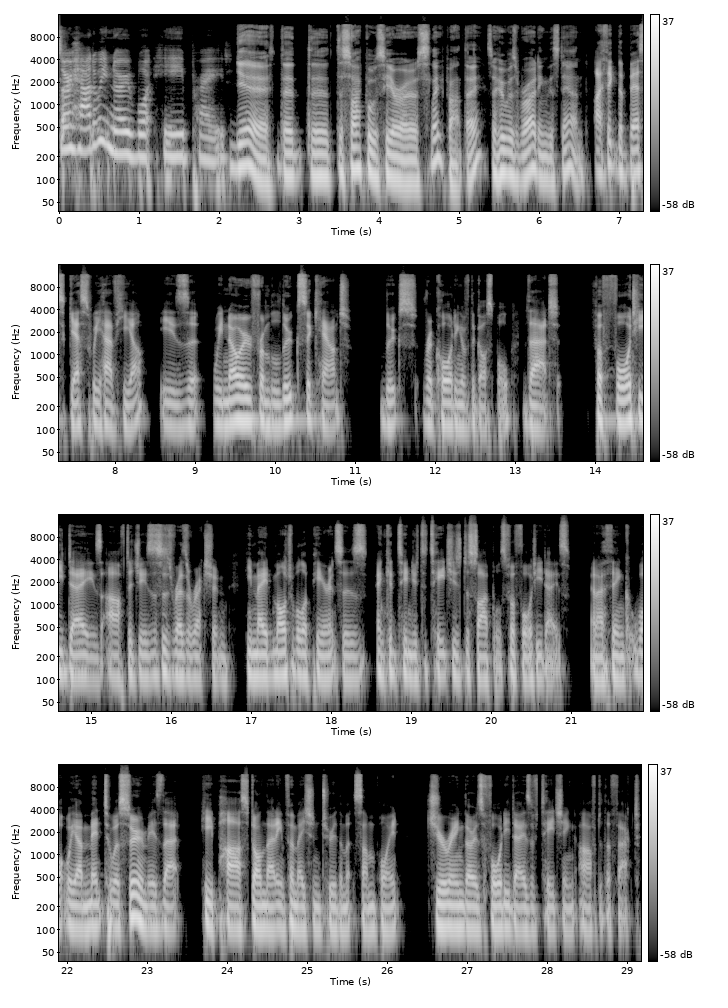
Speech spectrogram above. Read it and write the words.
So how do we know what he prayed? Yeah, the the disciples here are asleep, aren't they? So who was writing this down? I think the best guess we have here is uh, we know from Luke's account, Luke's recording of the gospel, that for 40 days after Jesus' resurrection, he made multiple appearances and continued to teach his disciples for 40 days. And I think what we are meant to assume is that he passed on that information to them at some point during those 40 days of teaching after the fact.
